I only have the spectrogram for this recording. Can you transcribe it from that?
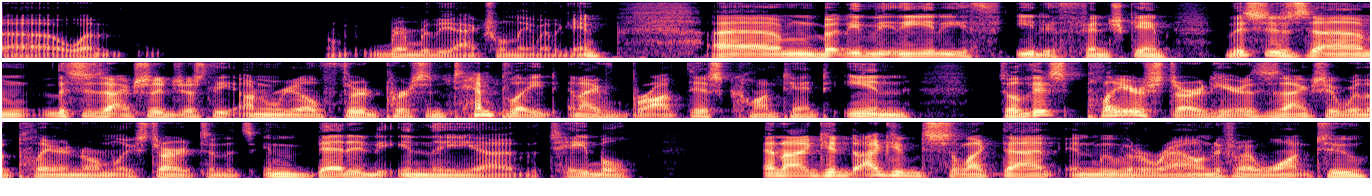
uh, what remember the actual name of the game, um, but the, Edith Edith Finch game. This is um, this is actually just the Unreal third person template, and I've brought this content in. So this player start here. This is actually where the player normally starts, and it's embedded in the uh, the table. And I could I could select that and move it around if I want to.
